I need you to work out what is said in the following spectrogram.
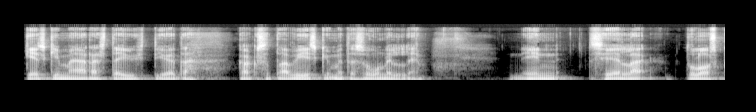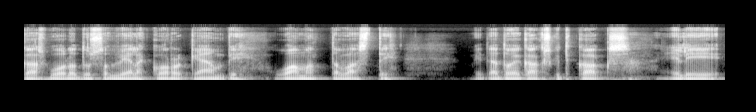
keskimääräistä yhtiötä, 250 suunnilleen, niin siellä tuloskasvuodotus on vielä korkeampi huomattavasti, mitä toi 22. Eli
